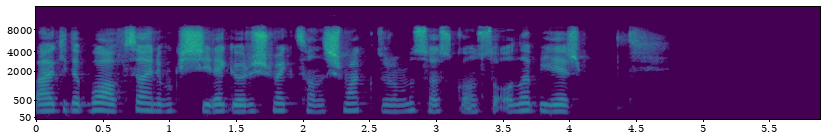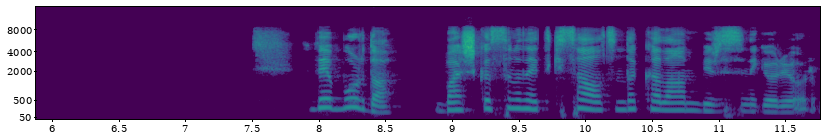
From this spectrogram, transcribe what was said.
Belki de bu hafta hani bu kişiyle görüşmek, tanışmak durumu söz konusu olabilir. Ve burada başkasının etkisi altında kalan birisini görüyorum.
